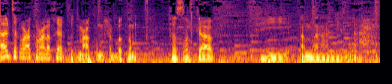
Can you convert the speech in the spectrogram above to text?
ألتقي معكم على خير كنت معكم محبكم. فيصل كاف في أمان الله.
